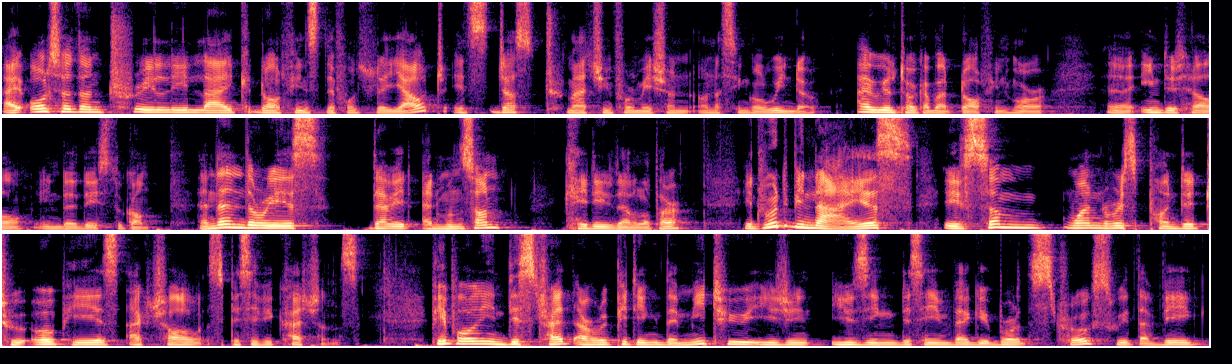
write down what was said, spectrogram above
I also don't really like Dolphin's default layout. It's just too much information on a single window. I will talk about Dolphin more Uh, in detail in the days to come. And then there is David Edmundson, KDE developer. It would be nice if someone responded to OP's actual specific questions. People in this thread are repeating the Me Too using, using the same vague broad strokes with a vague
